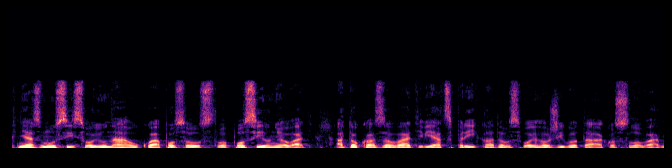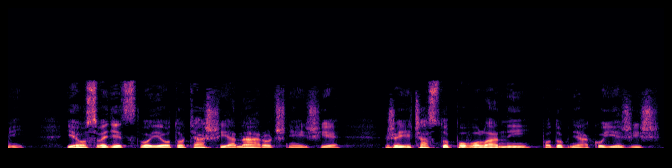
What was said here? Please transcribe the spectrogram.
Kňaz musí svoju náuku a posolstvo posilňovať a dokazovať viac príkladom svojho života ako slovami. Jeho svedectvo je o to ťažšie a náročnejšie, že je často povolaný, podobne ako Ježiš,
